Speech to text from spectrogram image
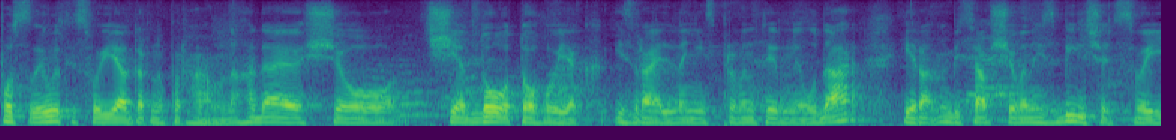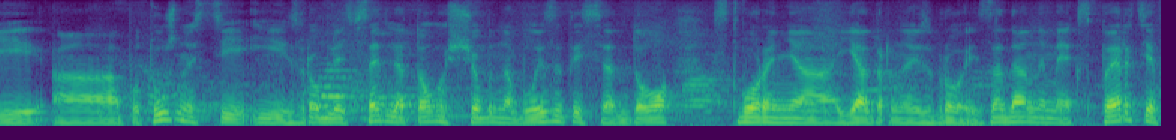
посилити свою ядерну програму. Нагадаю, що ще до того, як Ізраїль наніс превентивний удар, Іран обіцяв, що вони збільшать свої а, потужності і зроблять все для того, щоб наблизитися до створення ядерної зброї. За даними експертів,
